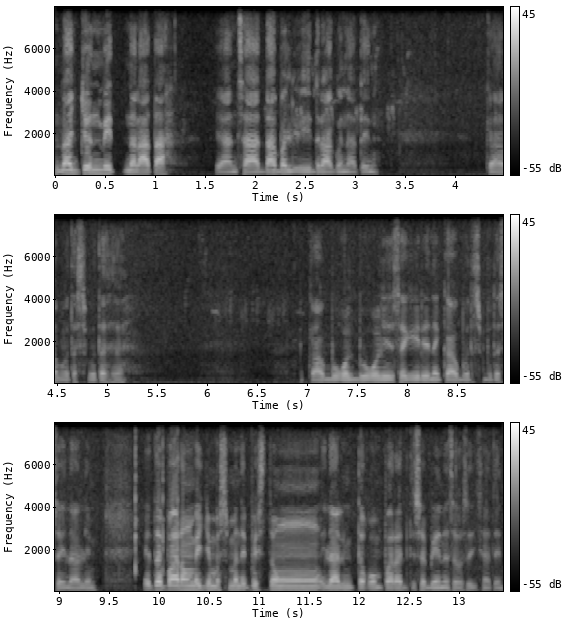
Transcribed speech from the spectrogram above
luncheon meat na lata. Yan sa WE Dragon natin. Kabutas-butas ha. Nagkabukol-bukol yun sa gilid, nagkabutas-butas sa ilalim. Ito parang medyo mas manipis tong ilalim ito kumpara dito sa Vienna sausage natin.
